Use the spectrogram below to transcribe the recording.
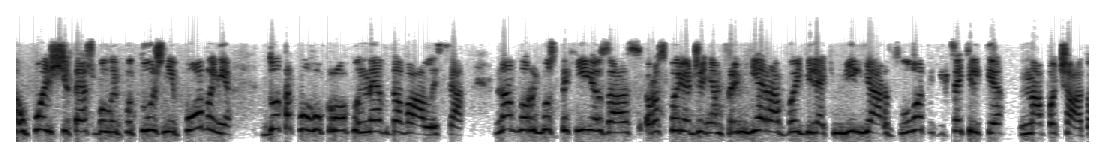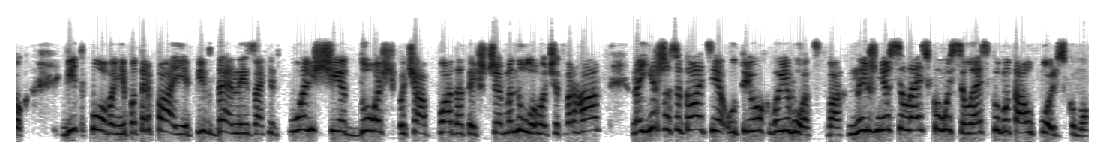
у Польщі теж були потужні повені. До такого кроку не вдавалися. На боротьбу стихію за розпорядженням прем'єра виділять мільярд злотих, і це тільки на початок. Від повені потерпає південний захід Польщі. Дощ почав падати ще минулого четверга. Найгірша ситуація у трьох воєводствах: нижньосілеському, сілеському та Опольському.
